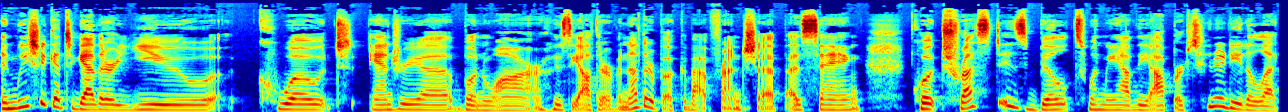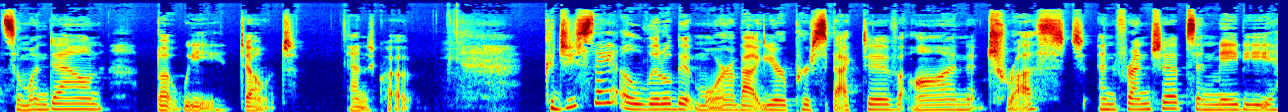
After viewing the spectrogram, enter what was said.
And we should get together. You quote Andrea Bonior, who's the author of another book about friendship, as saying, quote, trust is built when we have the opportunity to let someone down, but we don't, end quote. Could you say a little bit more about your perspective on trust and friendships and maybe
